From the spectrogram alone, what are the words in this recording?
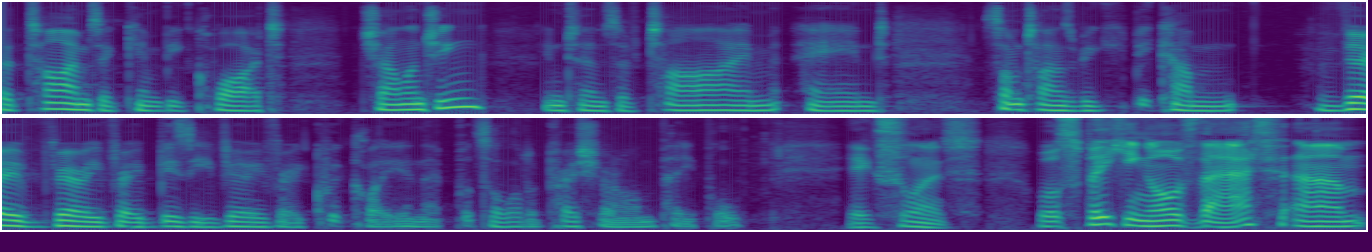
at times it can be quite challenging in terms of time, and sometimes we become very, very, very busy very, very quickly, and that puts a lot of pressure on people. Excellent. Well, speaking of that, um,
